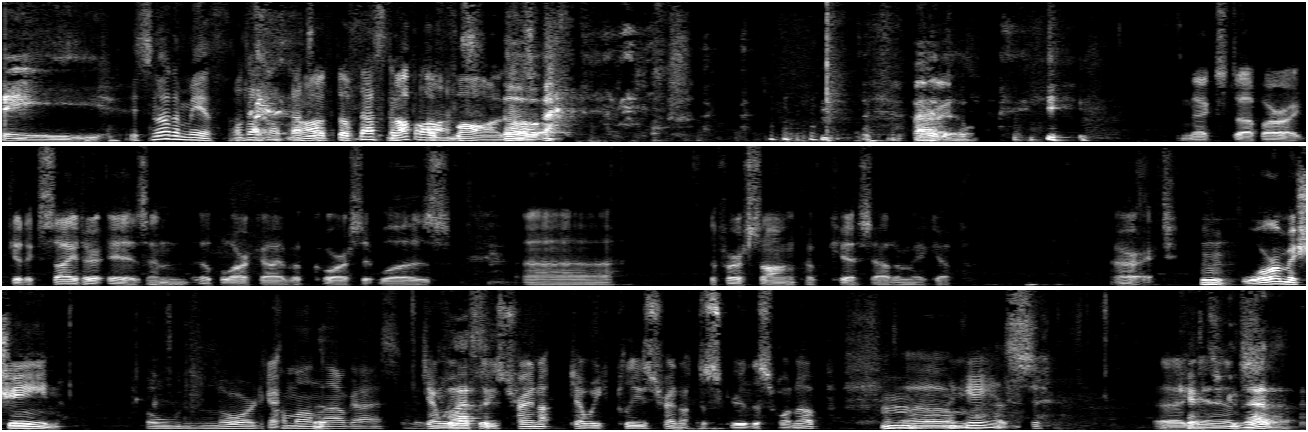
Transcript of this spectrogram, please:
Hey. It's not a myth. Well, that, that, that's not a, the that's the not fawns. the fawns. Oh. I All right. know. Next up, all right, Good Exciter is, and Opal Archive, of course, it was uh, the first song of Kiss out of makeup. All right. Hmm. War Machine. Oh Lord, Yeah. come on now, guys. Can we please try not? Can we please try not to screw this one up? Mm, Um, okay. let's. Can't screw Again, that up.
